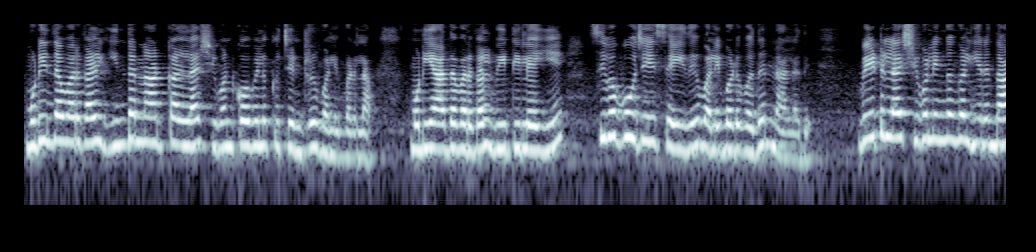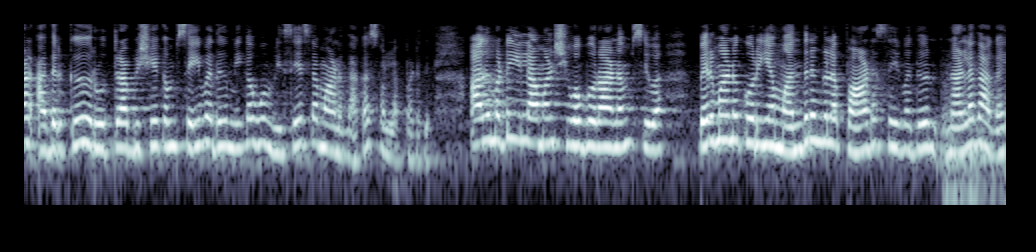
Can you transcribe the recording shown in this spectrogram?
முடிந்தவர்கள் இந்த நாட்களில் சிவன் கோவிலுக்கு சென்று வழிபடலாம். முடியாதவர்கள் வீட்டிலேயே சிவபூஜை செய்து வழிபடுவது நல்லது. வீட்டில் சிவலிங்கங்கள் இருந்தால் அதற்கு ருத்ராபிஷேகம் செய்வது மிகவும் விசேஷமானதாக சொல்லப்படுது. அது மட்டும் இல்லாமல் சிவபுராணம் சிவ பெருமானுக்குரிய மந்திரங்களை பாட செய்வது நல்லதாக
